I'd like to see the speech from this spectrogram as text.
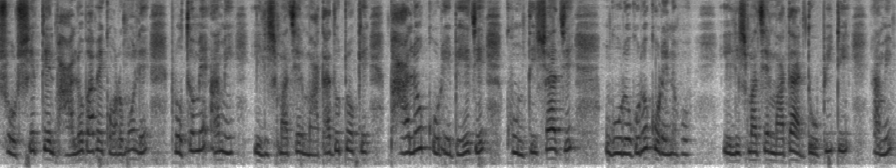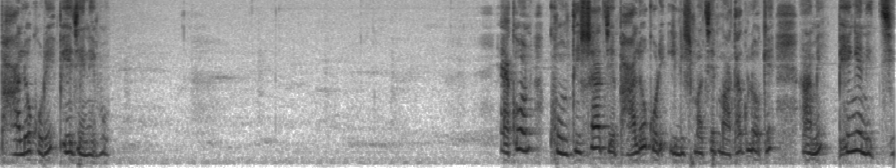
সর্ষের তেল ভালোভাবে গরম হলে প্রথমে আমি ইলিশ মাছের মাথা দুটোকে ভালো করে ভেজে খুন্তির সাহায্যে গুঁড়ো গুঁড়ো করে নেব। ইলিশ মাছের মাথার দু পিটি আমি ভালো করে ভেজে নেব। এখন খুন্তির সাহায্যে ভালো করে ইলিশ মাছের মাথাগুলোকে আমি ভেঙে নিচ্ছি।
